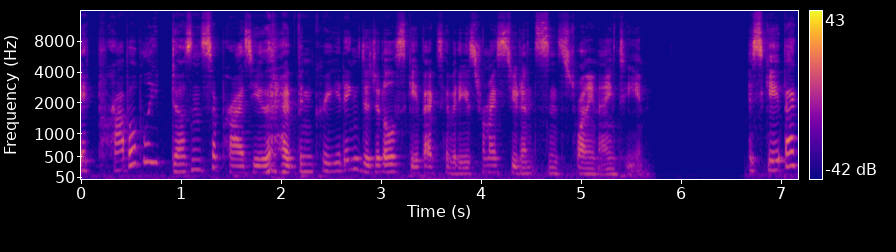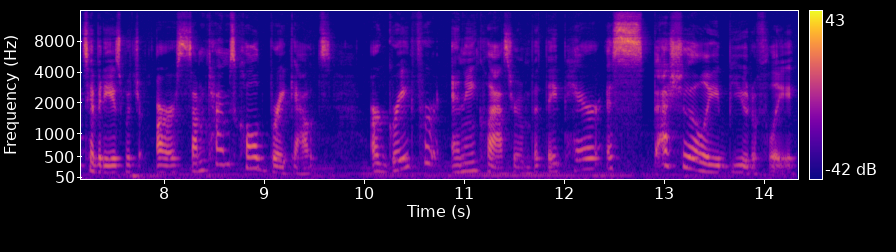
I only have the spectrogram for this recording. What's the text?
it probably doesn't surprise you that I've been creating digital escape activities for my students since 2019. Escape activities, which are sometimes called breakouts, are great for any classroom, but they pair especially beautifully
